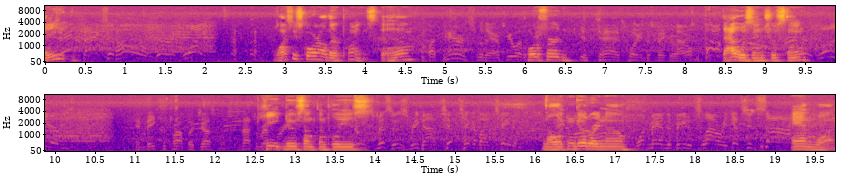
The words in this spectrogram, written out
Right? Why is he scoring all their points? The hell? Horford. That was interesting. Heat, do something, please. Not looking good right now. And one.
